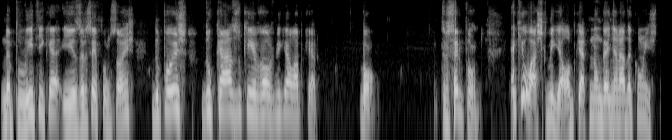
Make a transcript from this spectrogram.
na política e exercer funções depois do caso que envolve Miguel Albuquerque. Bom, terceiro ponto. É que eu acho que Miguel Albuquerque não ganha nada com isto.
